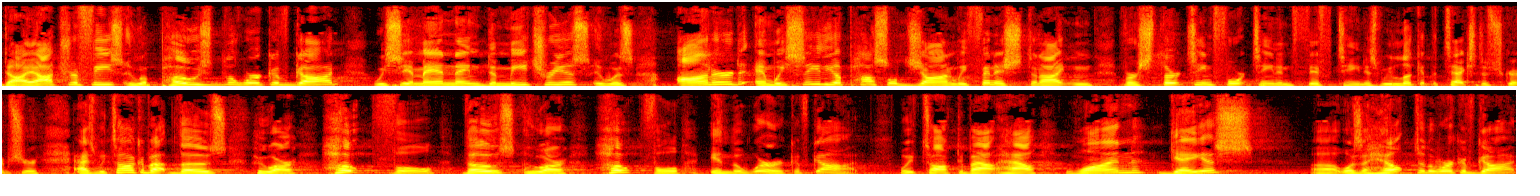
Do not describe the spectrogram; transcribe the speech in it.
Diotrephes, who opposed the work of God. We see a man named Demetrius, who was honored. And we see the Apostle John. We finish tonight in verse 13, 14, and 15 as we look at the text of Scripture, as we talk about those who are hopeful, those who are hopeful in the work of God. We've talked about how one, Gaius, uh, was a help to the work of God,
